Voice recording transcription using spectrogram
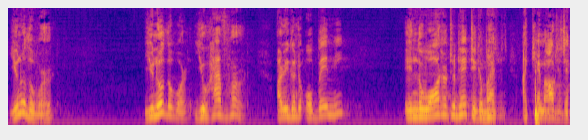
you know the word. You know the word. You have heard. Are you going to obey me in the water today? Take a baptism. I came out and said,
